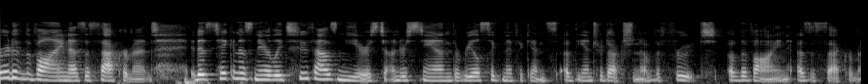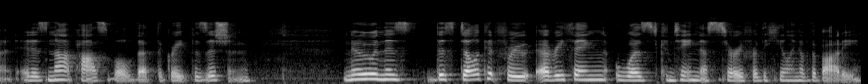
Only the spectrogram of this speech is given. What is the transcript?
Fruit of the vine as a sacrament. It has taken us nearly 2,000 years to understand the real significance of the introduction of the fruit of the vine as a sacrament. It is not possible that the great physician knew in this, this delicate fruit everything was contained necessary for the healing of the body,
